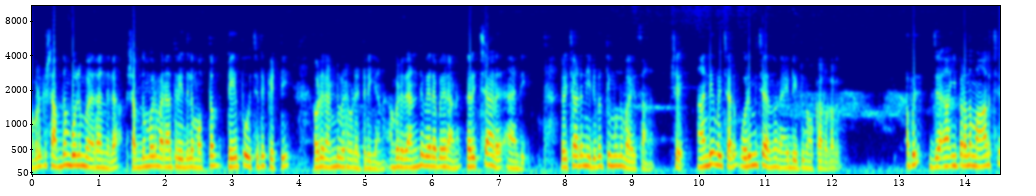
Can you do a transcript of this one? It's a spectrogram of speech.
അവർക്ക് ശബ്ദം പോലും വരാനില്ല. ശബ്ദം പോലും വരാത്ത രീതിയിൽ മൊത്തം ടേപ്പ് വെച്ചിട്ട് കെട്ടി അവർ രണ്ടുപേരും അവിടെ ഇട്ടിരിക്കുകയാണ്. അവർ രണ്ടുപേരെ പേരാണ് റിച്ചാർഡ് ആന്റി റിച്ചാർഡിന് ഇരുപത്തിമൂന്ന് വയസ്സാണ്. ശരി ആന്റിയും റിച്ചാർഡും ഒരുമിച്ചായിരുന്നു നൈറ്റ് ഡ്യൂട്ടി നോക്കാറുള്ളത്. അപ്പോൾ ഈ പറഞ്ഞ മാർച്ച്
